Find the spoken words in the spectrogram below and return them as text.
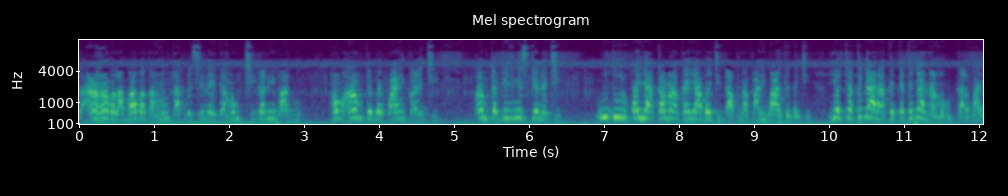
तो अहाँ वाला बाबा तो हम तक से नहीं हम छी गरीब आदमी। हम आम के व्यापारी करे छी। आम के बिज़नेस केने छी। उ दू रुपया कमा के आबै छी तऽ अपना परिवार के दै छी। यो जतबे रहते ततबे ना हम करबै।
